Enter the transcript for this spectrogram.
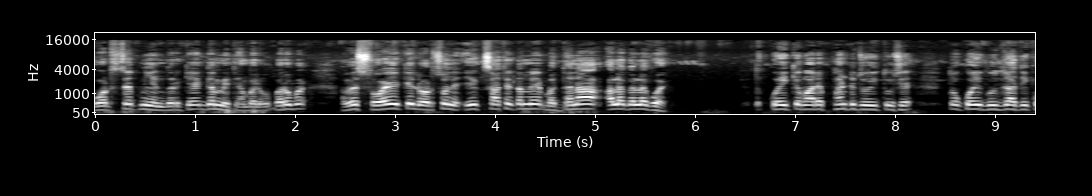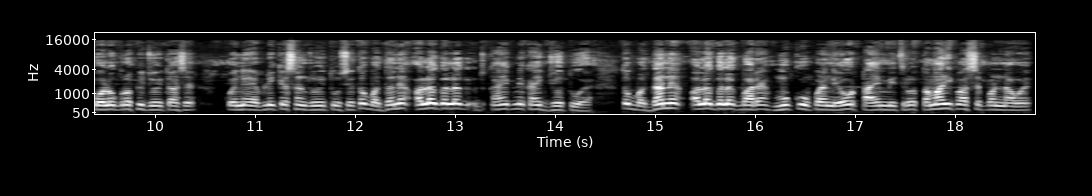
વોટ્સએપની અંદર કે ગમે ત્યાં બોલો બરાબર? હવે સોએ કે દોઢસોને એક સાથે તમે બધાના અલગ અલગ હોય. તો કોઈ કે મારે ફંડ જોઈતું છે, તો કોઈ ગુજરાતી કોલોગ્રાફી જોઈતા છે, કોઈને એપ્લિકેશન જોઈતું છે, તો બધાને અલગ અલગ કાંઈક ને કાંઈક જોતું હોય. તો બધાને અલગ અલગ મારે મૂકવું પડે ને એવો ટાઈમ મિત્રો તમારી પાસે પણ ના હોય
